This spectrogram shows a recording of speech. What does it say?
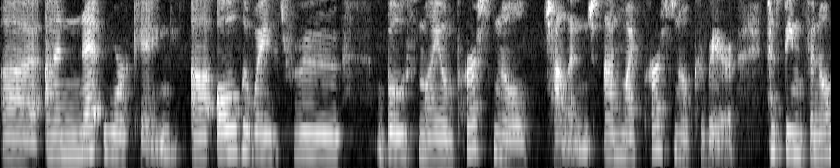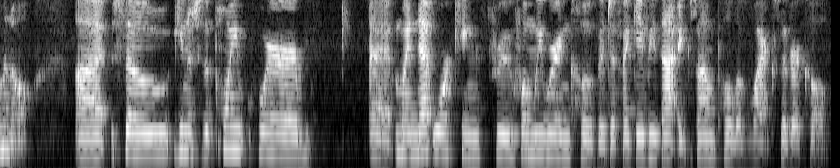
uh, and networking uh, all the way through both my own personal challenge and my personal career has been phenomenal. Uh, so, you know, to the point where uh, my networking through when we were in COVID, if I give you that example of Wax Lyrical,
